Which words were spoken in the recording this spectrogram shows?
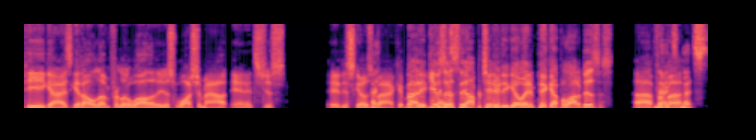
PE guys get a hold of them for a little while, and they just wash them out, and it's just it just goes I, back. But it gives us the opportunity to go in and pick up a lot of business. Uh, from that's, a, that's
